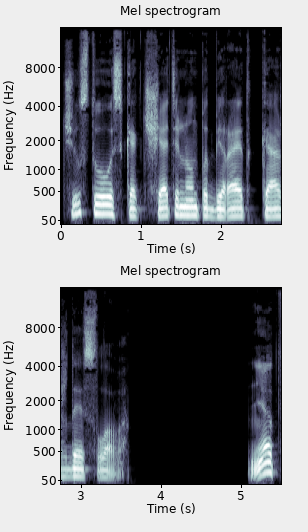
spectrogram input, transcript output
чувствовалось, как тщательно он подбирает каждое слово. Нет,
